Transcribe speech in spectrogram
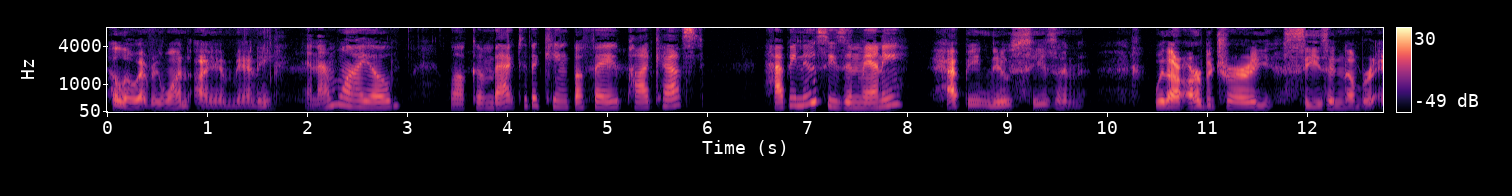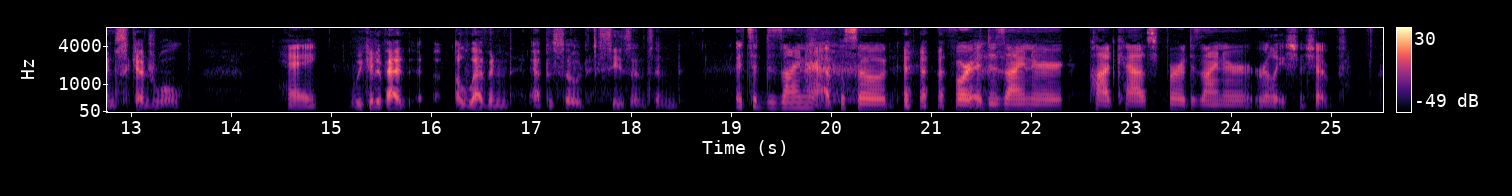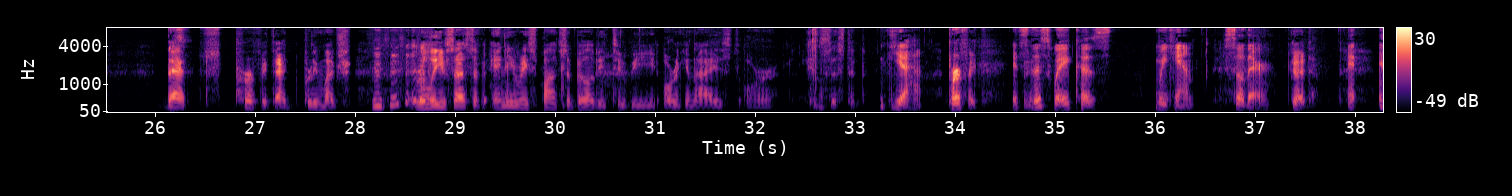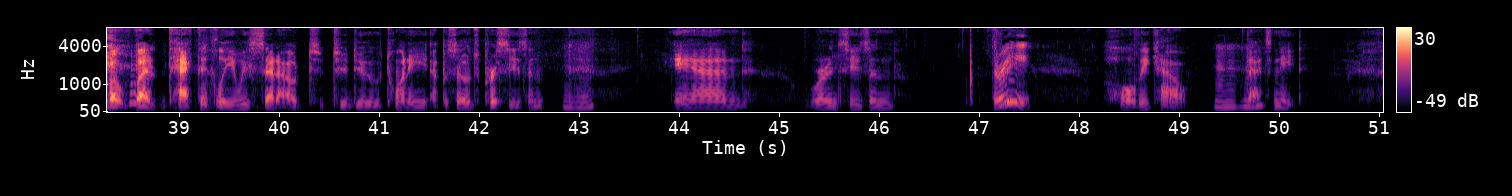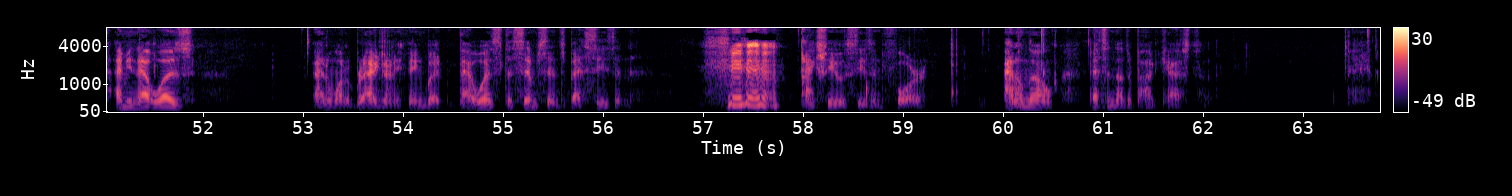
Hello, everyone. I am Manny. And I'm Wyo. Welcome back to the Kink Buffet podcast. Happy new season, Manny. Happy new season with our arbitrary season number and schedule. Hey, We could have had 11 episode seasons and it's a designer episode for a designer podcast for a designer relationship. That's perfect. That pretty much relieves us of any responsibility to be organized or consistent. Yeah, Perfect. it's this way because we can. So there. Good. Eh. But but technically we set out to, to do 20 episodes per season. Mm-hmm. And we're in season Three. Holy cow. Mm-hmm. That's neat. I mean, that was, I don't want to brag or anything, but that was The Simpsons' best season. Actually, it was season four. I don't know. That's another podcast.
